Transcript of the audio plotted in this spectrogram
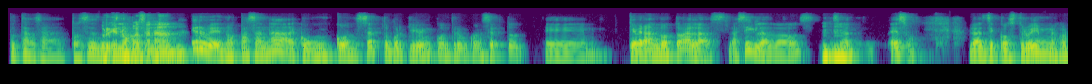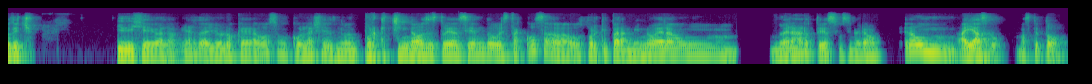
puta, o sea, entonces... ¿Por qué no pasa nada? Sirve, no pasa nada con un concepto, porque yo encontré un concepto eh, quebrando todas las, las siglas, vamos. O sea, eso, las de construir, mejor dicho. Y dije, a la mierda, yo lo que hago son collages, ¿no? ¿Por qué chingados estoy haciendo esta cosa, vamos? Porque para mí no era un, no era arte eso, sino era, era un hallazgo, más que todo.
